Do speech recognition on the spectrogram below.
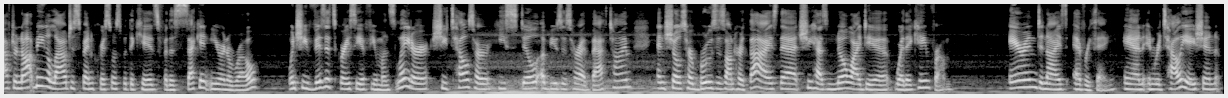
After not being allowed to spend Christmas with the kids for the second year in a row, when she visits Gracie a few months later, she tells her he still abuses her at bath time and shows her bruises on her thighs that she has no idea where they came from. Aaron denies everything and, in retaliation,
